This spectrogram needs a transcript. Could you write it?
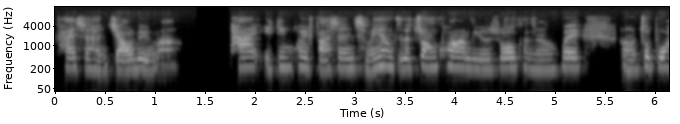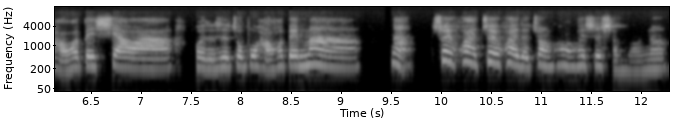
开始很焦虑嘛？他一定会发生什么样子的状况？比如说，可能会嗯做不好会被笑啊，或者是做不好会被骂啊。那最坏最坏的状况会是什么呢？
